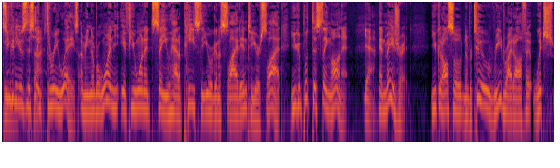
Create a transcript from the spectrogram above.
So you can use this thing three ways. I mean, number one, if you wanted to say you had a piece that you were going to slide into your slot, you could put this thing on it yeah and measure it. You could also, number two, read right off it which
